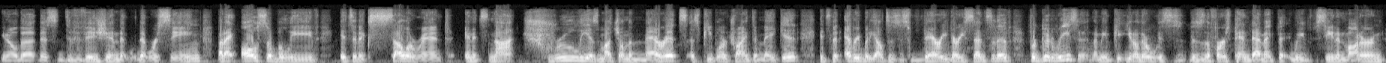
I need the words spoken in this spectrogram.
you know the this division that that we're seeing. But I also believe it's an accelerant, and it's not truly as much on the merits as people are trying to make it. It's that everybody else is just very very sensitive for good reason. I mean, you know, there was this is the first pandemic that we've seen in modern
